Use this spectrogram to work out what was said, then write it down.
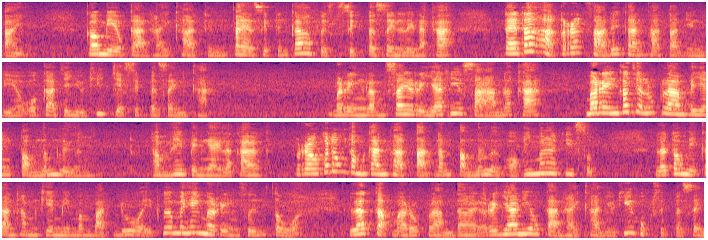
ไป ก็มีโอกาสหายขาดถึง 80-90%เลยนะคะ แต่ถ้าหากรักษาด้วยการผ่าตัดอย่างเดียว โอกาสจะอยู่ที่ 70%ค่ะ มะเร็งลำไส้ระยะที่ 3 นะคะ มะเร็งก็จะลุกลามไปยังต่อมน้ำเหลืองทำให้เป็นไงล่ะคะเราก็ต้องทำการผ่าตัดนำต่อมน้ำเหลืองออกให้มากที่สุด และต้องมีการทำเคมีบำบัดด้วย เพื่อไม่ให้มะเร็งฟื้นตัว และกลับมาลุกลามได้ ระยะนี้โอกาสหายขาดอยู่ที่ 60%น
